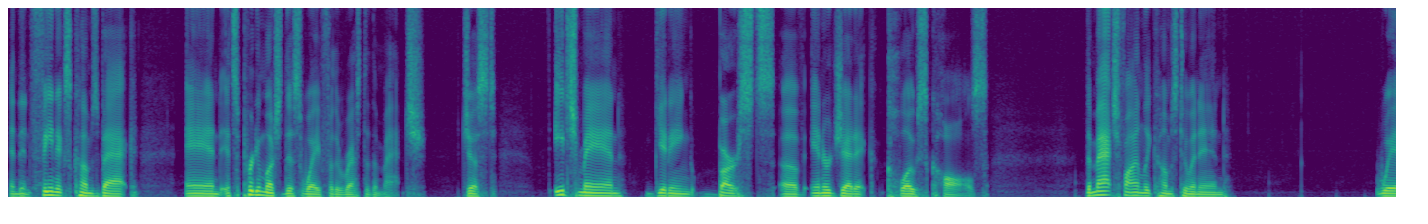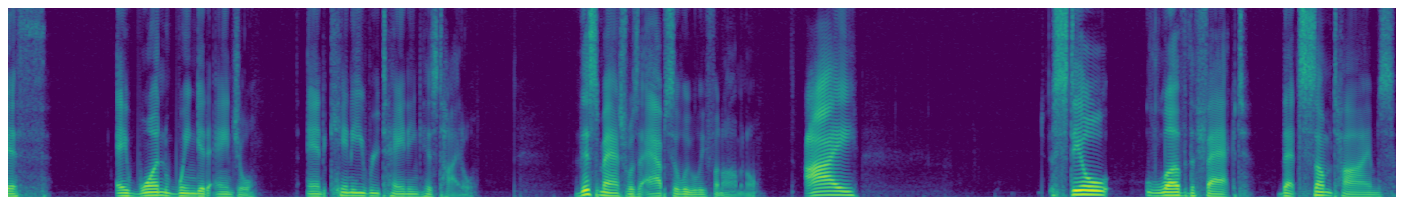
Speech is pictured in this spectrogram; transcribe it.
and then Fenix comes back, and it's pretty much this way for the rest of the match. Just each man getting bursts of energetic, close calls. The match finally comes to an end with a one winged angel and Kenny retaining his title. This match was absolutely phenomenal. I still love the fact that sometimes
